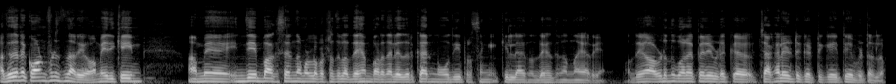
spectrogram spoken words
അദ്ദേഹത്തിന്റെ കോൺഫിഡൻസ് എന്നറിയോ അമേരിക്കയും അമേ ഇന്ത്യയും പാകിസ്ഥാനും നമ്മളുടെ പക്ഷത്തിൽ അദ്ദേഹം പറഞ്ഞാൽ എതിർക്കാൻ മോദി പ്രസംഗിക്കില്ല എന്ന് അദ്ദേഹത്തിന് നന്നായി അറിയാം. അദ്ദേഹം അവിടുന്ന് കുറേ പേര് ഇവിടെ ചങ്ങലയിട്ട് കെട്ടി കയറ്റിയേ വിട്ടല്ലോ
